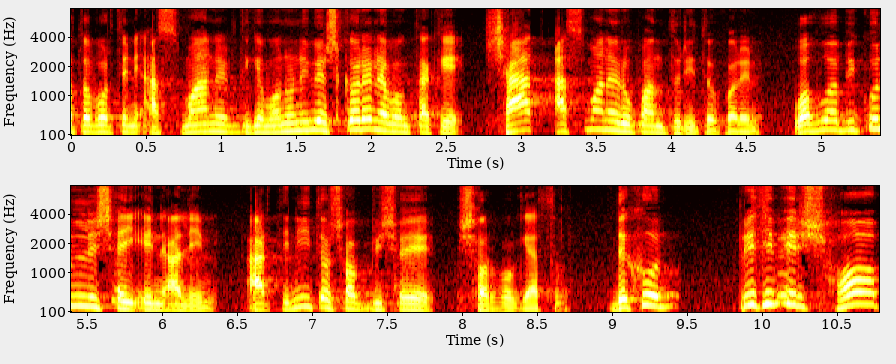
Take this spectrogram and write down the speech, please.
অতপর তিনি আসমানের দিকে মনোনিবেশ করেন এবং তাকে সাত আসমানে রূপান্তরিত করেন। ওয়াহুয়া বিকুল্লি সেই ইন আলিম, আর তিনি তো সব বিষয়ে সর্বজ্ঞাত। দেখুন, পৃথিবীর সব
